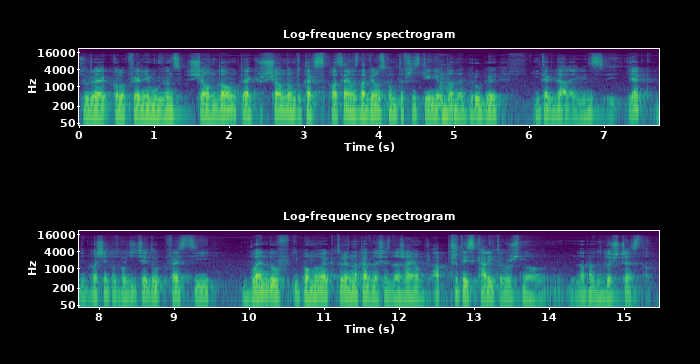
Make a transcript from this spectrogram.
które kolokwialnie mówiąc siądą, to jak już siądą, to tak spłacają z nawiązką te wszystkie nieudane próby i tak dalej. Więc jak właśnie podchodzicie do kwestii błędów i pomyłek, które na pewno się zdarzają, a przy tej skali to już no, na pewno dość często?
